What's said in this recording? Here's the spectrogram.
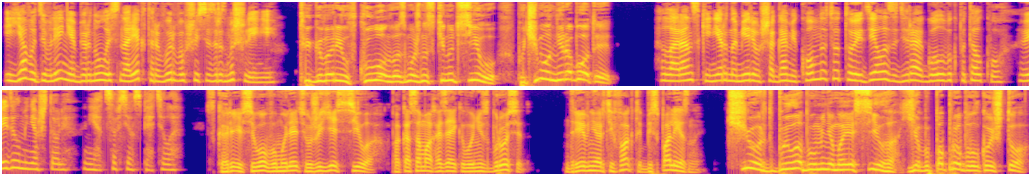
и я в удивлении обернулась на ректора, вырвавшись из размышлений. «Ты говорил, в кулон возможно скинуть силу. Почему он не работает?» Лоранский нервно мерил шагами комнату, то и дело задирая голову к потолку. Видел меня, что ли? Нет, совсем спятила. Скорее всего, в амулете уже есть сила. Пока сама хозяйка его не сбросит, древние артефакты бесполезны. «Черт, была бы у меня моя сила! Я бы попробовал кое-что!»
